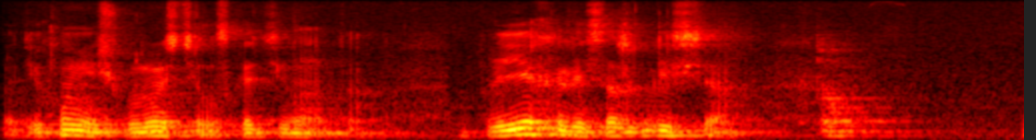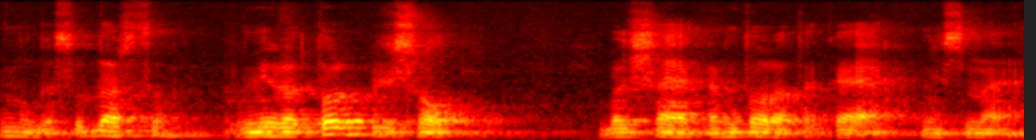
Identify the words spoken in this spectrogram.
Потихонечку ростил скотину. Приехали, сожгли все. Ну, государство. В Миротор пришел, большая контора такая, мясная.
